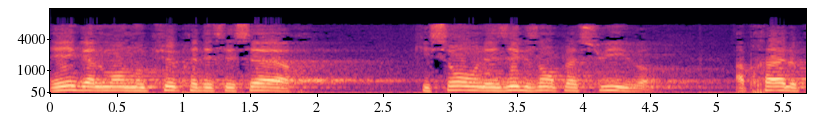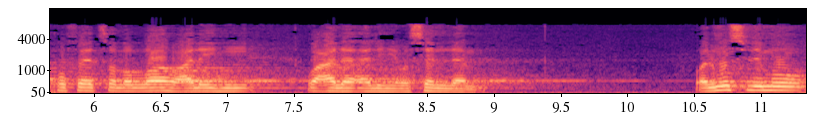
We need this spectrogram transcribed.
et également nos pieux prédécesseurs, qui sont les exemples à suivre après le prophète sallallahu alayhi wa ala alihi wa sallam. والمسلم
